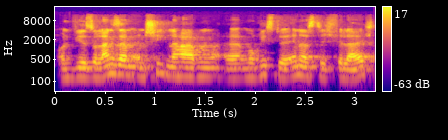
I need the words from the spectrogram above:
und wir so langsam entschieden haben, äh, Maurice, du erinnerst dich vielleicht,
